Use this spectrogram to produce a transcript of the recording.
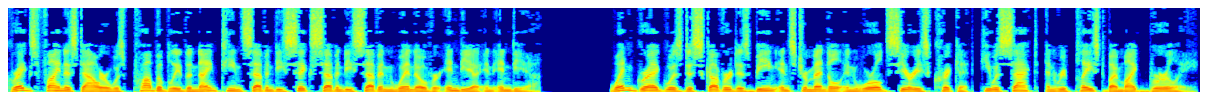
Greig's finest hour was probably the 1976–77 win over India in India. When Greig was discovered as being instrumental in World Series cricket, he was sacked, and replaced by Mike Brearley.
